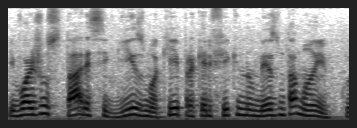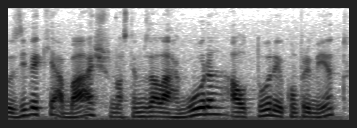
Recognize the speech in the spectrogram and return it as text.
e vou ajustar esse gizmo aqui para que ele fique no mesmo tamanho. Inclusive aqui abaixo nós temos a largura, a altura e o comprimento.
